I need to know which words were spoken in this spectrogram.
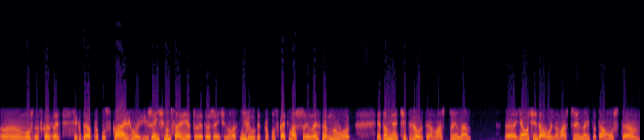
можно сказать, всегда пропускаю, и женщинам советую это. Женщины у нас не любят пропускать машины. ну вот. Это у меня четвертая машина. Э, я очень довольна машиной, потому что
